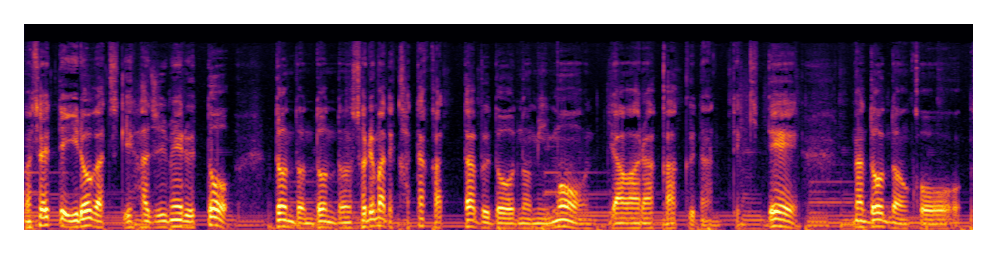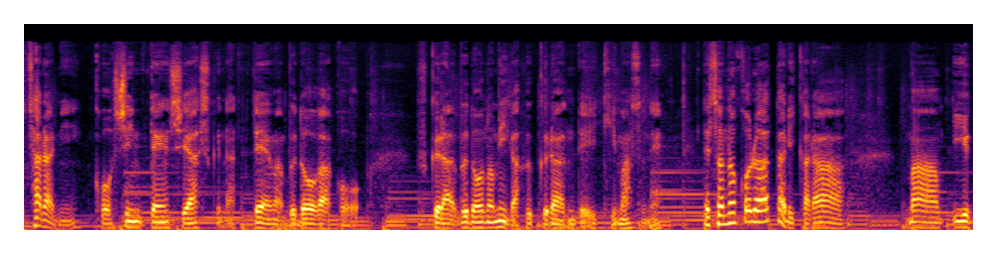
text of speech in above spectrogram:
まあ、そうやって色がつき始めると、どんどんどんどんそれまで硬かったブドウの実も柔らかくなってきて、まあ、どんどんこう、さらにこう進展しやすくなって、まあ、ブドウがこう、膨ら、ブドウの実が膨らんでいきますね。で、その頃あたりから、まあ、一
